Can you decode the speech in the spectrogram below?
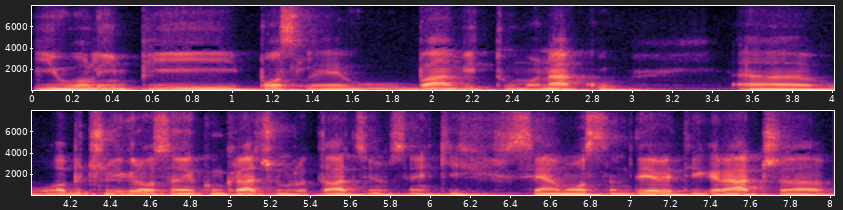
i u Olimpiji i posle u Banvitu, u Monaku, uh, obično igrao sa nekom kraćom rotacijom, sa nekih 7, 8, 9 igrača,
